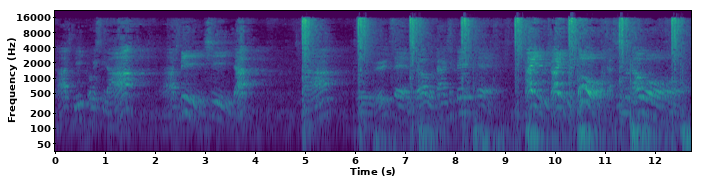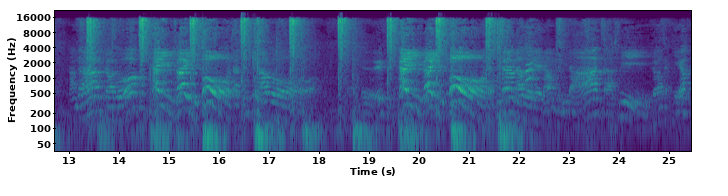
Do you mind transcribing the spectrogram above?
자, 준비 보겠습니다. 자, 준비, 시작. 하나, 둘, 셋, 들어가고 땅을 칠 때, 셋. 가위, 가위, 보! 자, 지금은 나오고. 다음 들어가고. 가위, 가위, 보! 자, 진팀 나오고. 둘. 가위, 가위, 보! 자, 진 사람 나오고, 네, 나오면 됩니다. 자, 준비, 들어가서 할게요.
